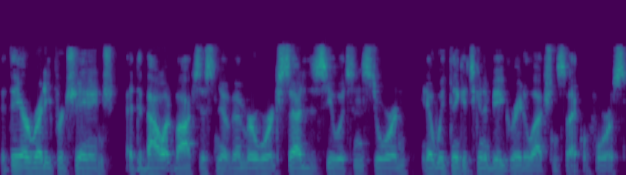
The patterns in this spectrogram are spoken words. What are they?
that they are ready for change at the ballot box this November. We're excited to see what's in store, and you know we think it's going to be a great election cycle for us.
